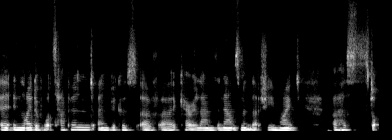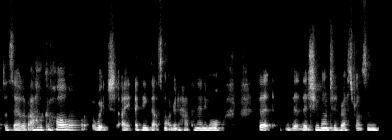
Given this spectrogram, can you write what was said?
in light of what's happened and because of uh, Carrie Lam's announcement that she might uh, stopped the sale of alcohol, which I, I think that's not going to happen anymore. But th- that she wanted restaurants and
